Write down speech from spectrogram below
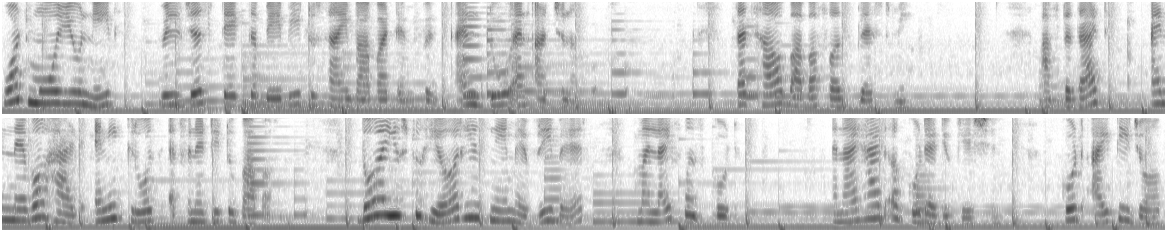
What more you need? We'll just take the baby to Sai Baba temple and do an archana. That's how Baba first blessed me. After that, I never had any close affinity to Baba. Though I used to hear his name everywhere, my life was good. And I had a good education, good IT job,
